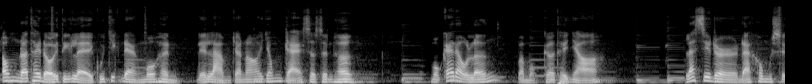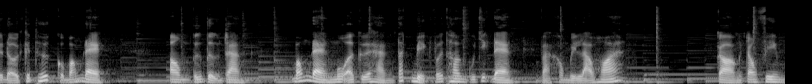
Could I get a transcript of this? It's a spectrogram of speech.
Ông đã thay đổi tỷ lệ của chiếc đèn mô hình để làm cho nó giống trẻ sơ sinh hơn. Một cái đầu lớn và một cơ thể nhỏ. Lassiter đã không sửa đổi kích thước của bóng đèn. Ông tưởng tượng rằng bóng đèn mua ở cửa hàng tách biệt với thân của chiếc đèn và không bị lão hóa. Còn trong phim,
